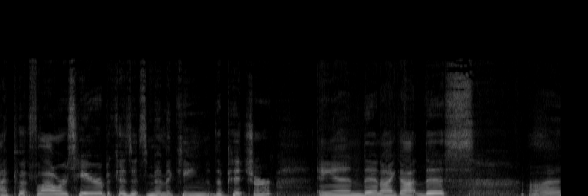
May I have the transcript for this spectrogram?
I put flowers here because it's mimicking the picture. And then I got this. Uh,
